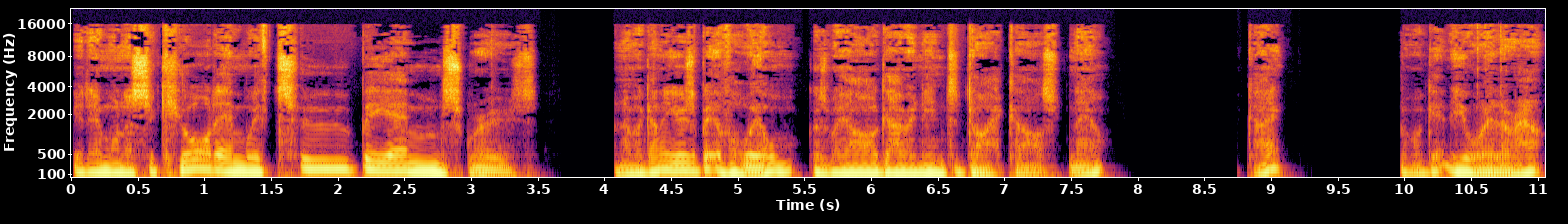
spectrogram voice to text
You then want to secure them with two BM screws. And then we're going to use a bit of oil because we are going into die cast now. Okay. So we'll get the oiler out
